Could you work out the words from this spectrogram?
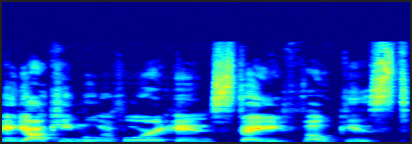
and y'all keep moving forward and stay focused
